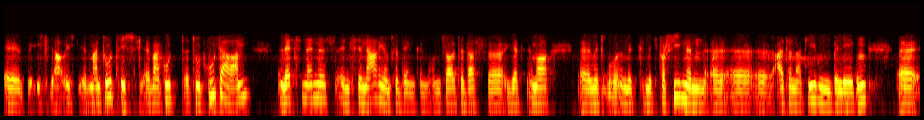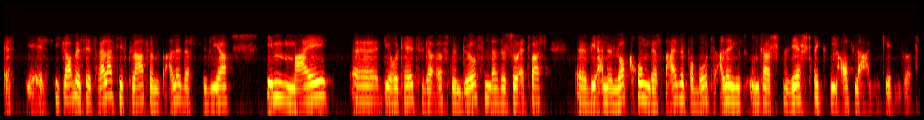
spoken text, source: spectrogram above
ich glaube, man tut sich, äh, man gut, tut gut daran, letzten Endes in Szenarien zu denken und sollte das äh, jetzt immer äh, mit, mit, mit verschiedenen äh, äh, Alternativen belegen, äh, es, es, ich glaube, es ist relativ klar für uns alle, dass wir im Mai äh, die Hotels wieder öffnen dürfen, dass es so etwas äh, wie eine Lockerung des Reiseverbots allerdings unter sehr strikten Auflagen geben wird.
